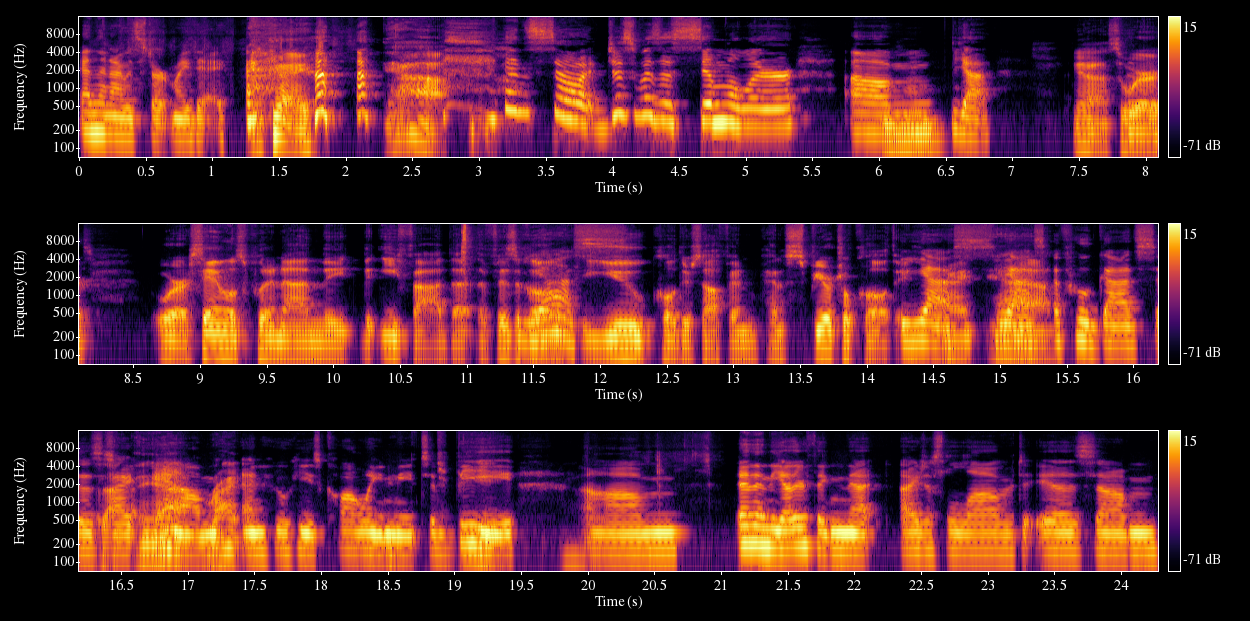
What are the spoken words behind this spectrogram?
And then I would start my day. Okay. yeah. and so it just was a similar, um, yeah. Yeah. So where where Samuel's putting on the the ephod, the, the physical, Yes. you clothe yourself in kind of spiritual clothing. Yes, Right? yes, of who God says As- I yeah, am right. and who He's calling me to, To be. be. Um, and then the other thing that I just loved is, um,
